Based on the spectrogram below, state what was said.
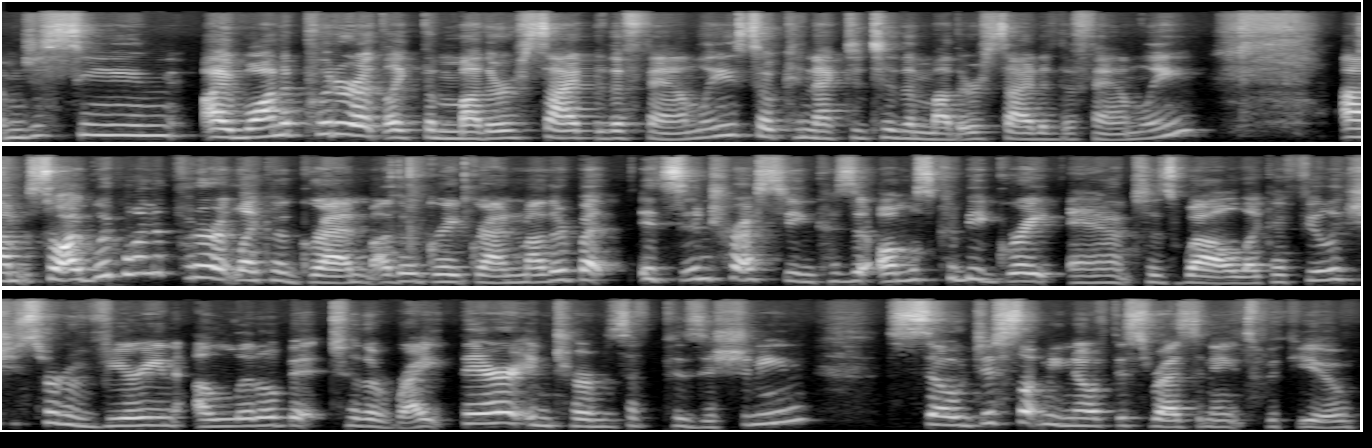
I'm just seeing, I want to put her at like the mother side of the family. So connected to the mother side of the family. Um, so I would want to put her at like a grandmother, great grandmother, but it's interesting because it almost could be great aunt as well. Like I feel like she's sort of veering a little bit to the right there in terms of positioning. So just let me know if this resonates with you.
